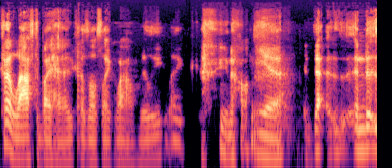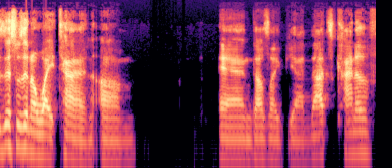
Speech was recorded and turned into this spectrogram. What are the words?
kind of laughed in my head because I was like, wow, really? Like, you know? Yeah. That, and this was in a white tan. Um, and I was like, yeah, that's kind of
